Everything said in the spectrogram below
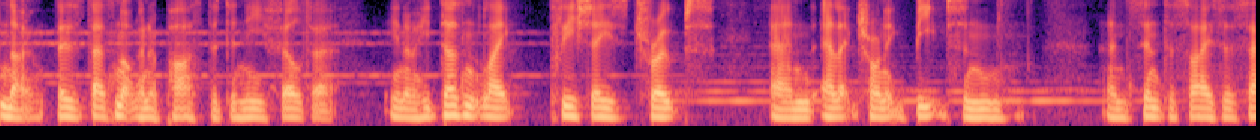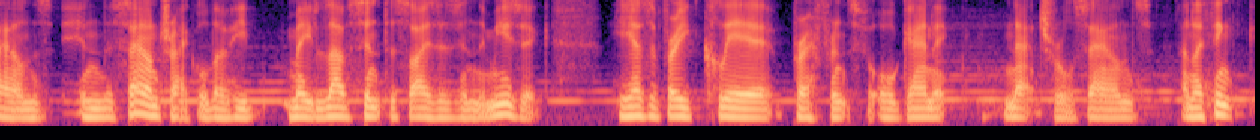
no, that's not going to pass the Denis filter. You know, he doesn't like cliches, tropes, and electronic beeps and and synthesizer sounds in the soundtrack, although he may love synthesizers in the music. He has a very clear preference for organic, natural sounds. And I think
